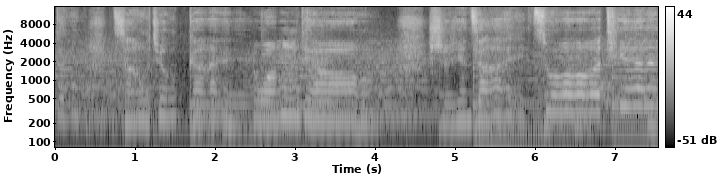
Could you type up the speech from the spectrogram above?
的早就该忘掉，誓言在昨天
